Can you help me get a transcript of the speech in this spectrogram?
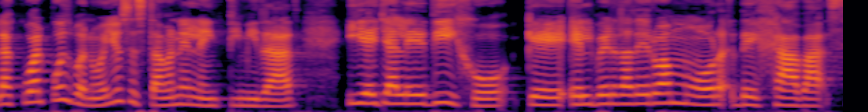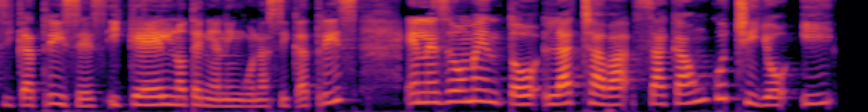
la cual pues bueno, ellos estaban en la intimidad y ella le dijo que el verdadero amor dejaba cicatrices y que él no tenía ninguna cicatriz. En ese momento la chava saca un cuchillo y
